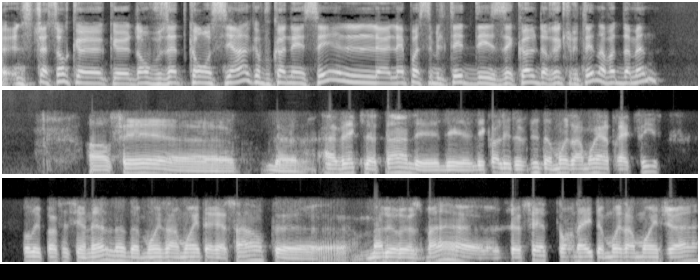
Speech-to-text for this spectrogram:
Euh, une situation que, dont vous êtes conscient, que vous connaissez, l'impossibilité des écoles de recruter dans votre domaine? En fait, euh, avec le temps, l'école est devenue de moins en moins attractive pour les professionnels, de moins en moins intéressante. Euh, malheureusement, le fait qu'on ait de moins en moins de gens,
